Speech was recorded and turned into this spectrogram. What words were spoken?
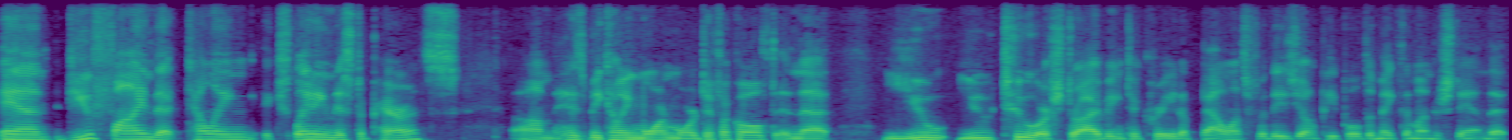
And do you find that telling, explaining this to parents um, is becoming more and more difficult in that you you too are striving to create a balance for these young people to make them understand that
